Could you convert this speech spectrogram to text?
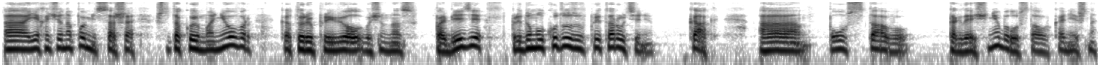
А я хочу напомнить, Саша, что такой маневр, который привел, в общем, нас к победе, придумал Кутузов при Тарутине. Как? А по уставу, тогда еще не было уставов, конечно,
